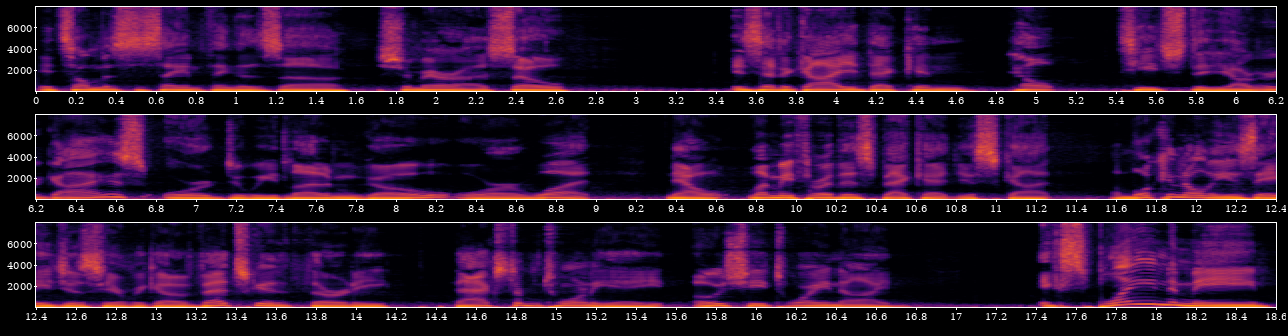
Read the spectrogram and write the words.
It's almost the same thing as uh, Chimera. So, is it a guy that can help teach the younger guys, or do we let him go, or what? Now, let me throw this back at you, Scott. I'm looking at all these ages here. We go Ovechkin 30, Backstrom 28, Oshie 29. Explain to me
